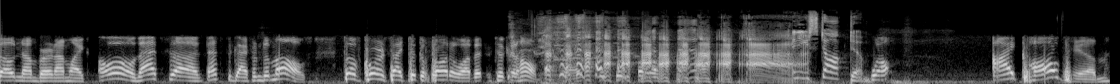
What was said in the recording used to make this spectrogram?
phone number, and I'm like, oh, that's uh, that's the guy from D'Molls. So of course I took a photo of it and took it home. and you stalked him. well, I called him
